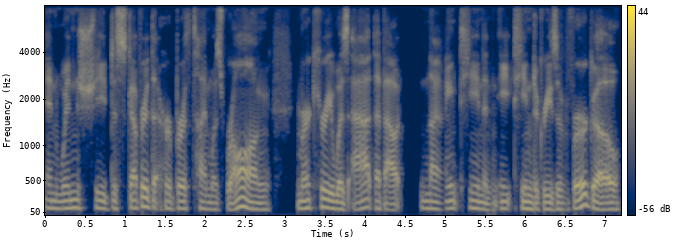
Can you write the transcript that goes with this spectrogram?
And when she discovered that her birth time was wrong, Mercury was at about 19 and 18 degrees of Virgo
